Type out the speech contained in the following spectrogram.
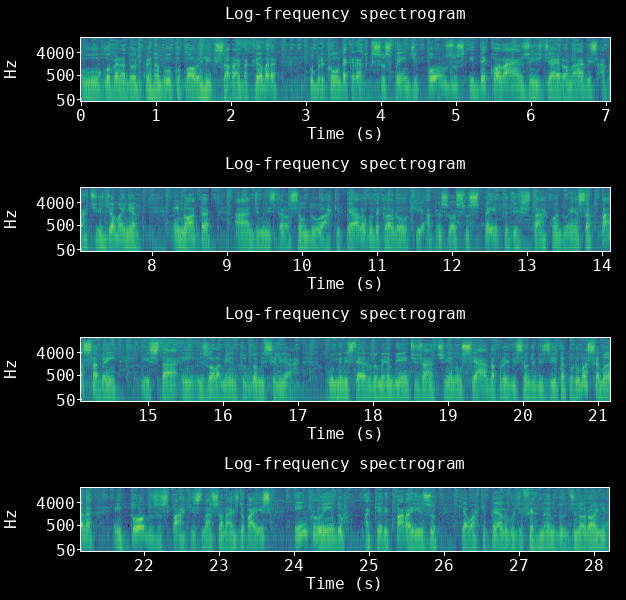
O governador de Pernambuco, Paulo Henrique Saraiva Câmara, publicou um decreto que suspende pousos e decolagens de aeronaves a partir de amanhã. Em nota, a administração do arquipélago declarou que a pessoa suspeita de estar com a doença passa bem e está em isolamento domiciliar. O Ministério do Meio Ambiente já tinha anunciado a proibição de visita por uma semana em todos os parques nacionais do país, incluindo aquele paraíso que é o arquipélago de Fernando de Noronha.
